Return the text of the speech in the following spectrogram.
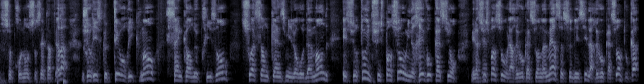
se prononce sur cette affaire-là. Je risque théoriquement 5 ans de prison, 75 000 euros d'amende et surtout une suspension ou une révocation. Mais la suspension ou la révocation d'un maire, ça se décide, la révocation en tout cas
